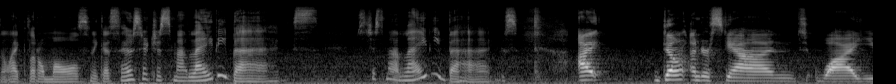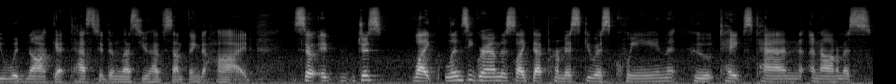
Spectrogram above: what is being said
Like little moles, and he goes, "Those are just my ladybugs. It's just my ladybugs." I don't understand why you would not get tested unless you have something to hide. So it just like Lindsey Graham is like that promiscuous queen who takes 10 anonymous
